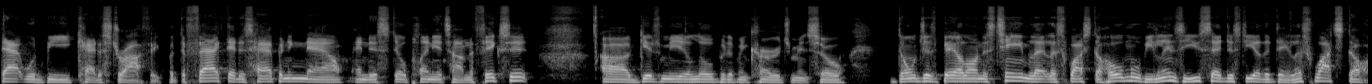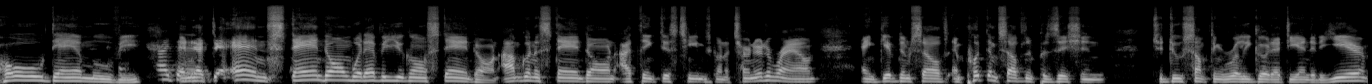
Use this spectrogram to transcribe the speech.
that would be catastrophic. But the fact that it's happening now and there's still plenty of time to fix it uh, gives me a little bit of encouragement. So don't just bail on this team. Let let's watch the whole movie. Lindsay, you said this the other day. Let's watch the whole damn movie. And at the end, stand on whatever you're going to stand on. I'm going to stand on, I think this team's going to turn it around and give themselves and put themselves in position to do something really good at the end of the year.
